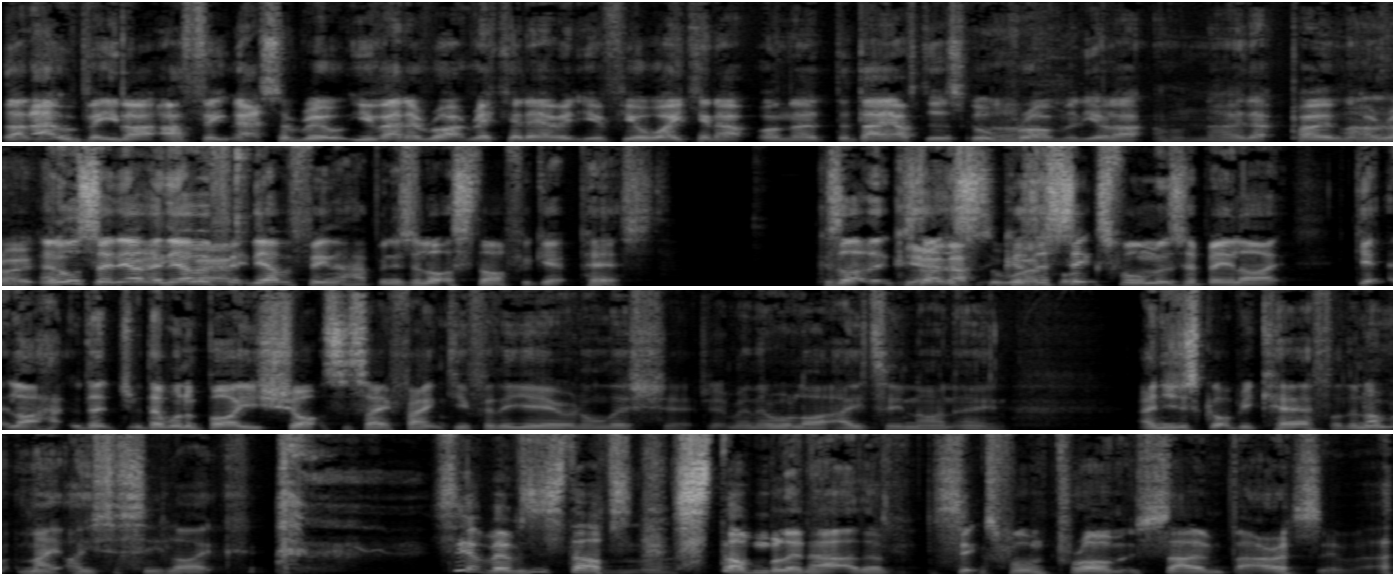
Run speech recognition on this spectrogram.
Like that would be like I think that's a real. You've had a right record there, haven't you? If you're waking up on the, the day after the school prom and you're like, oh no, that poem that I wrote. And also, the, the other thing, the other thing that happened is a lot of staff would get pissed because like because Yeah, like, the the sixth formers would be like get like they, they want to buy you shots to say thank you for the year and all this shit. Do you know what I mean? They're all like 18, 19. and you just got to be careful. The number, mate, I used to see like. See how members of staff Mm. stumbling out of the sixth form prom. It's so embarrassing, man.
